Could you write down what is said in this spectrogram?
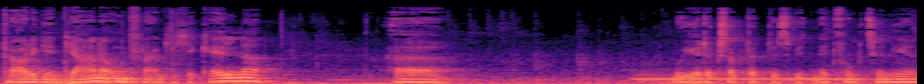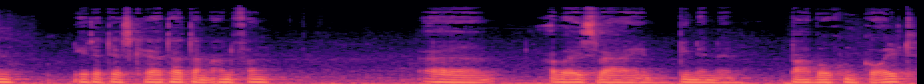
Traurige Indianer, unfreundliche Kellner, äh, wo jeder gesagt hat, das wird nicht funktionieren. Jeder, der es gehört hat am Anfang. Äh, aber es war binnen ein paar Wochen Gold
